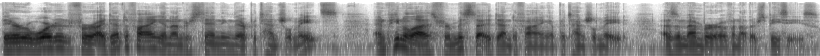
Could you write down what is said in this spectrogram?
They are rewarded for identifying and understanding their potential mates, and penalized for misidentifying a potential mate as a member of another species.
